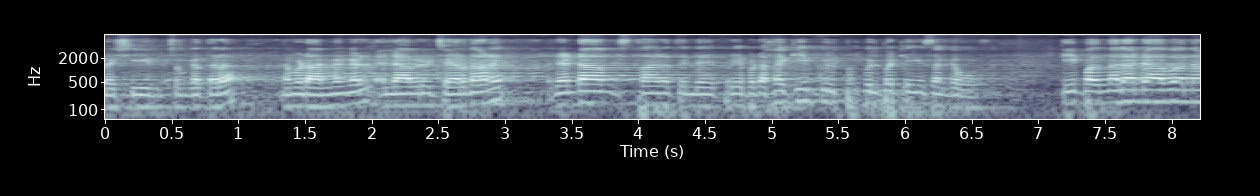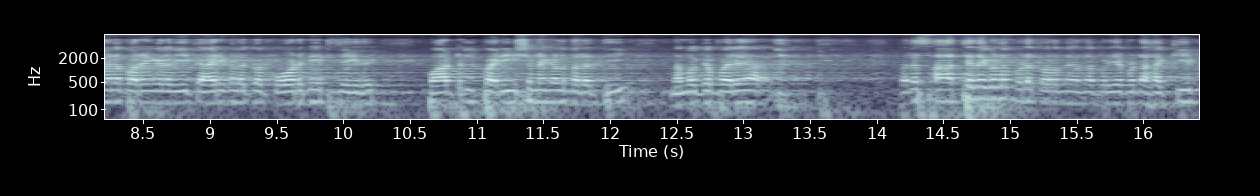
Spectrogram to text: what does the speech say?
ബഷീർ ചുങ്കത്തറ നമ്മുടെ അംഗങ്ങൾ എല്ലാവരും ചേർന്നാണ് രണ്ടാം സ്ഥാനത്തിന്റെ പ്രിയപ്പെട്ട ഹക്കീം പുൽപ്പറ്റയും സംഘവും. ടീം പതിനാലാം രാവ് എന്നാണ് പറയുന്നത്. ഈ കാര്യങ്ങളൊക്കെ കോർഡിനേറ്റ് ചെയ്ത് പാട്ടിൽ പരീക്ഷണങ്ങൾ നടത്തി. നമുക്ക് പല പല സാധ്യതകളും ഇവിടെ തുറന്നു തന്ന പ്രിയപ്പെട്ട ഹക്കീം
